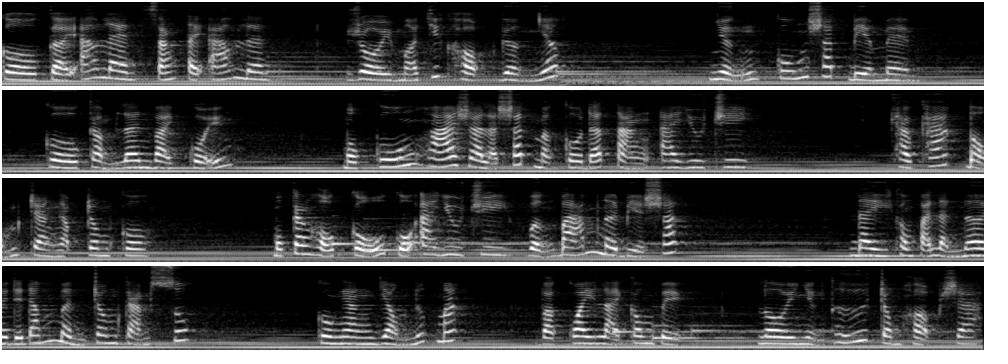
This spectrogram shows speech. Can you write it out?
Cô cởi áo len, sắn tay áo lên, rồi mở chiếc hộp gần nhất. Những cuốn sách bìa mềm cô cầm lên vài quyển. Một cuốn hóa ra là sách mà cô đã tặng ayuji. Khao khát bỗng tràn ngập trong cô. Một căn hộ cũ của ayuji vẫn bám nơi bìa sách. Đây không phải là nơi để đắm mình trong cảm xúc. Cô ngăn dòng nước mắt và quay lại công việc, lôi những thứ trong hộp ra.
